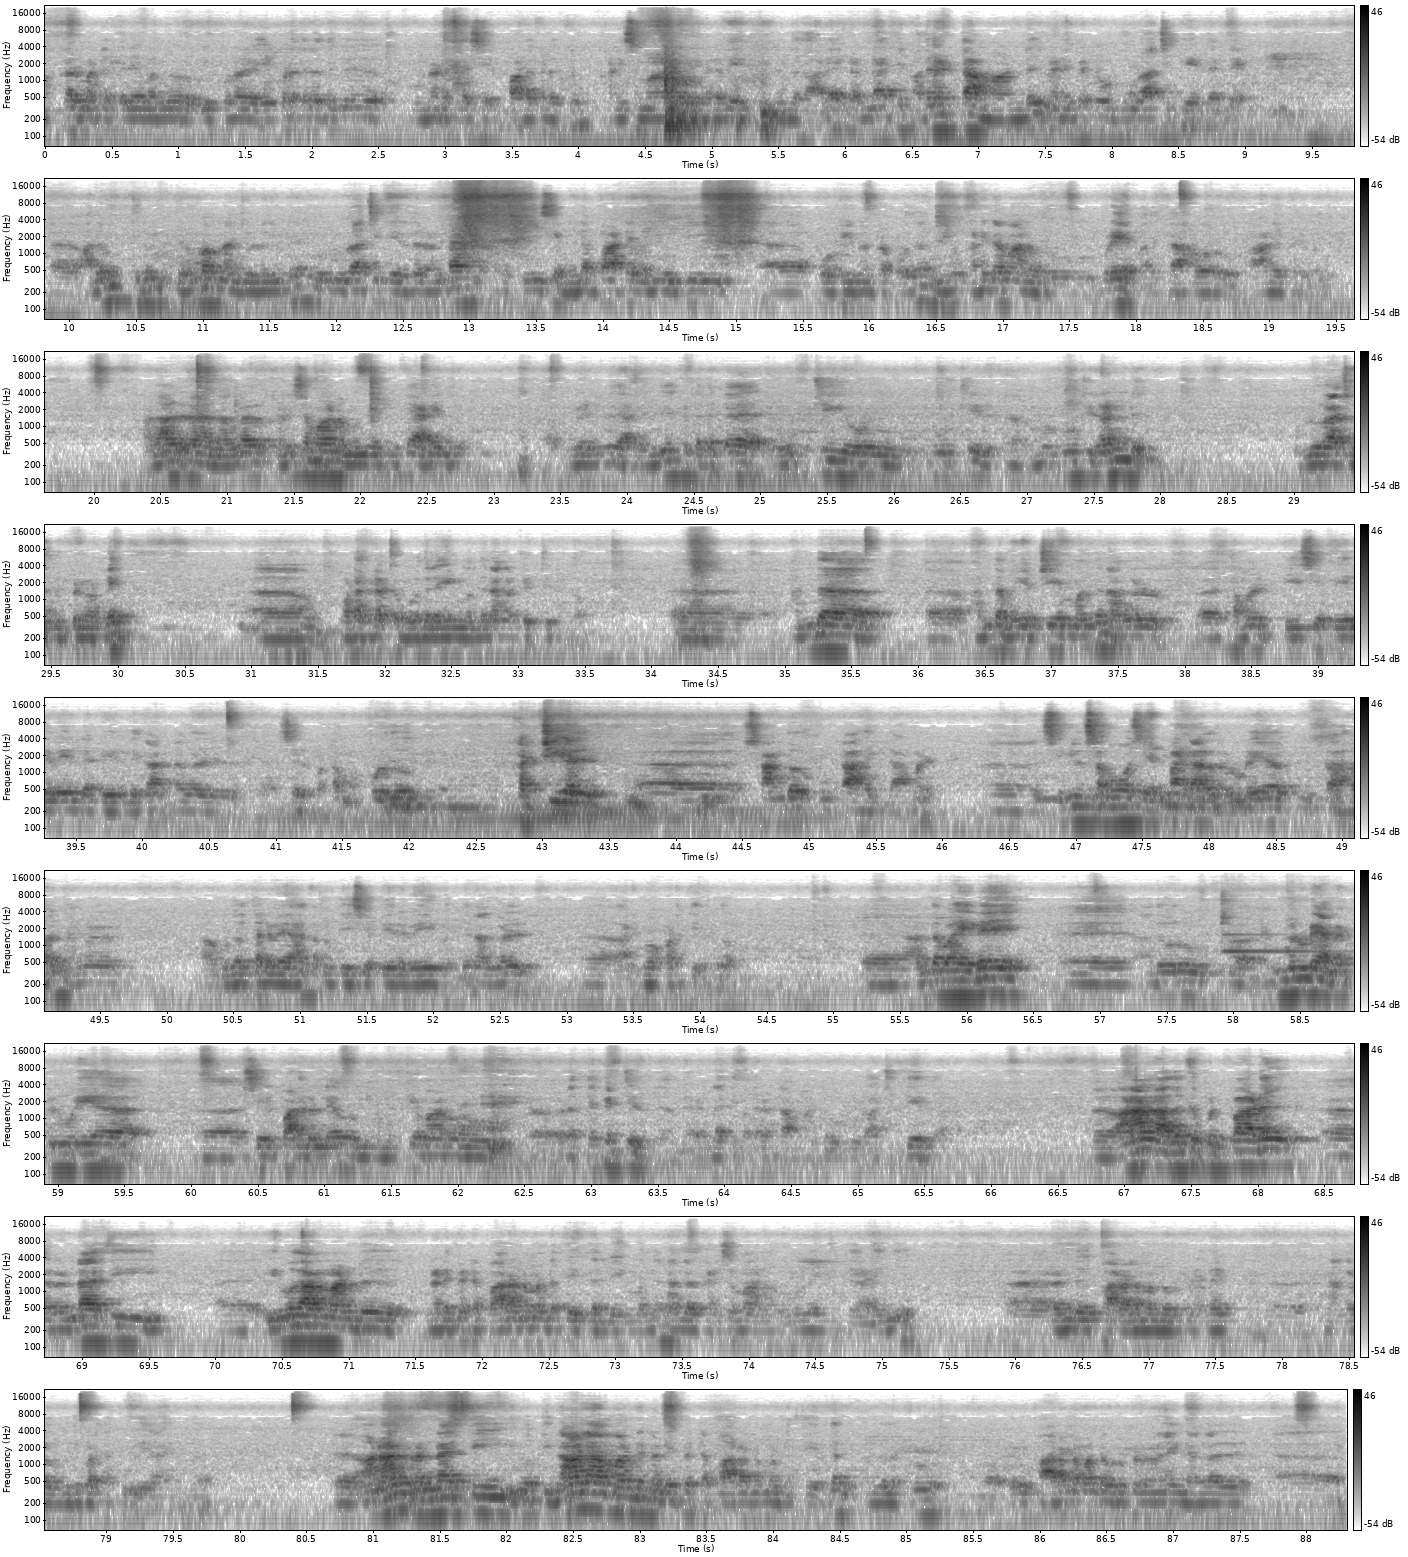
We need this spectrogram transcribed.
மக்கள் மட்டத்திலே வந்து ஒரு விழிப்புணர்வு ஏற்படுத்துறதுக்கு முன்னெடுத்த செயற்பாடுகளுக்கும் கணிசமான ஒரு வரவேற்பு இருந்ததாலே ரெண்டாயிரத்தி பதினெட்டாம் ஆண்டு நடைபெற்ற ஒரு ஊராட்சி தேர்தலில் அதுவும் திரும்ப திரும்ப நான் சொல்லுகின்றேன் ஒரு ஊராட்சி தேர்தல் என்றால் தேசிய நிலப்பாட்டை வலியுறுத்தி போட்டியிடுன்ற போது மிகவும் கடினமான ஒரு விடயம் அதுக்காக ஒரு ஆணை பெறுவது ஆனால் நாங்கள் கணிசமான முன்னேற்றத்தை அடைந்தோம் வென்று அடைந்து கிட்டத்தட்ட நூற்றி ஒரு நூற்றி நூற்றி ரெண்டு உள்ளூராட்சி உறுப்பினர்களை வடகிழக்கு முதலையும் வந்து நாங்கள் பெற்றிருந்தோம். அந்த அந்த முயற்சியும் வந்து நாங்கள் தமிழ் தேசிய பேரவை என்ற பேரில் தான் நாங்கள் செயல்பட்டோம். அப்பொழுது கட்சிகள் அஹ், சார்ந்த ஒரு கூட்டாக இல்லாமல் சிவில் சமூக செயற்பாட்டாளர்களுடைய கூட்டாக நாங்கள் முதல் தடவையாக தமிழ் தேசிய பேரவையை வந்து நாங்கள் அறிமுகப்படுத்தியிருக்கிறோம். அந்த வகையிலே அது ஒரு எங்களுடைய அமைப்பினுடைய செயல்பாடுகளில் ஒரு மிக முக்கியமான ஒரு இடத்தை பெற்றிருந்தது அந்த ரெண்டாயிரத்தி பதினெட்டாம் ஆண்டு உள்ளாட்சி தேர்தல். ஆனால் அதுக்கு பிற்பாடு ரெண்டாயிரத்தி இருபதாம் ஆண்டு நடைபெற்ற பாராளுமன்ற தேர்தலையும் வந்து நாங்கள் கணிசமான ஒரு முன்னேற்றத்தை அடைந்து ரெண்டு பாராளுமன்ற உறுப்பினரை நாங்கள் உறுதிப்படுத்தக்கூடியதாக ஆனால் ரெண்டாயிரத்தி இருபத்தி நாலாம் ஆண்டு நடைபெற்ற பாராளுமன்ற தேர்தல் எங்களுக்கு ஒரு பாராளுமன்ற உறுப்பினர்களை நாங்கள் அஹ்,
